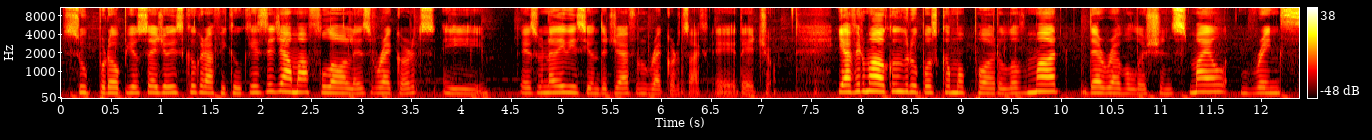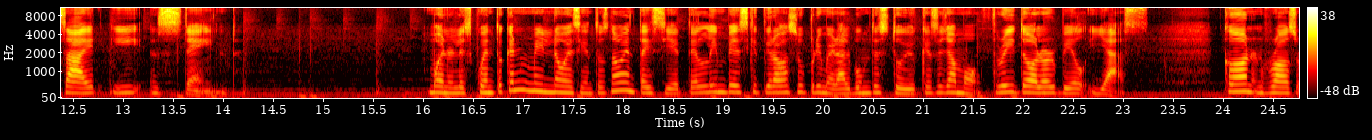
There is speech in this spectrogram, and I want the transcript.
su propio sello discográfico que se llama Flawless Records y es una división de Jeff Records, eh, de hecho y ha firmado con grupos como Puddle of Mud, The Revolution Smile, Ringside y Stained. Bueno, les cuento que en 1997 Limp Bizkit graba su primer álbum de estudio que se llamó Three Dollar Bill Yes, con Ross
